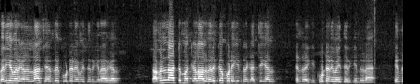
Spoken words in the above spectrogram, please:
பெரியவர்கள் எல்லாம் சேர்ந்து கூட்டணி அமைத்திருக்கிறார்கள். தமிழ்நாட்டு மக்களால் வெறுக்கப்படுகின்ற கட்சிகள் இன்றைக்கு கூட்டணி வைத்திருக்கின்றன. இந்த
